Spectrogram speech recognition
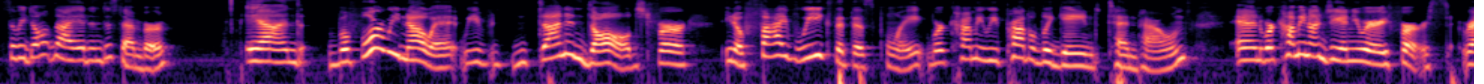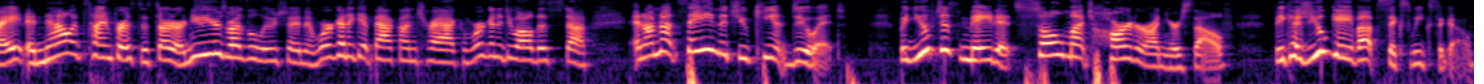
So we don't diet in December. And before we know it, we've done indulged for, you know, five weeks at this point. We're coming, we've probably gained 10 pounds and we're coming on January 1st, right? And now it's time for us to start our New Year's resolution and we're going to get back on track and we're going to do all this stuff. And I'm not saying that you can't do it, but you've just made it so much harder on yourself because you gave up six weeks ago.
